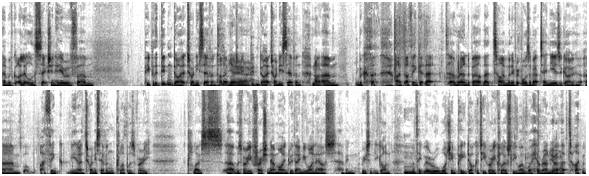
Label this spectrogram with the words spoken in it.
and we've got a little section here of. Um, People that didn't die at 27. I know most Yeah. people didn't die at 27. No. but, um, because I, I think at that around about that time, whenever it was about 10 years ago, um, I think you know, 27 Club was very close, uh, was very fresh in our mind with Amy Winehouse having recently gone. I think we were all watching Pete Doherty very closely, weren't we, around Yeah. about that time?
